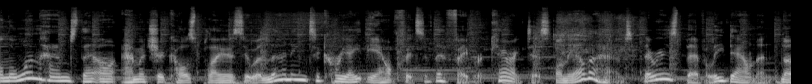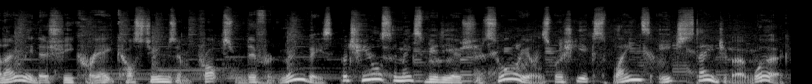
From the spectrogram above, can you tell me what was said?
On the one hand, there are amateur cosplayers who are learning to create the outfits of their favorite characters. On the other hand, there is Beverly Downen. Not only does she create costumes and props from different movies, but she also makes video tutorials where she explains each stage of her work,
